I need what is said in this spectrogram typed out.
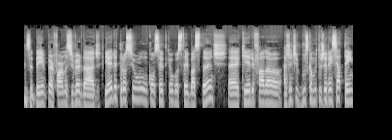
Você tem performance de verdade. E aí ele trouxe um conceito que eu gostei bastante, é, que ele fala, a gente busca muito gerenciar tempo,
